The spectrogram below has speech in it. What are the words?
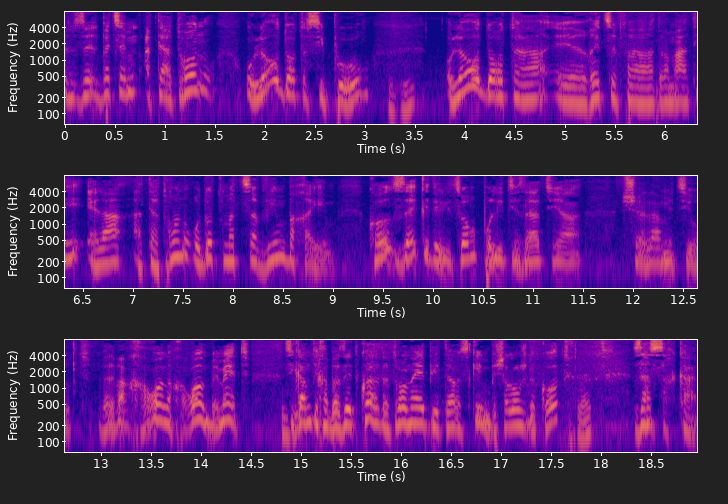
זה בעצם, התיאטרון הוא לא אודות הסיפור, mm-hmm. לא אודות הרצף הדרמטי, אלא התיאטרון אודות מצבים בחיים. כל זה כדי ליצור פוליטיזציה של המציאות. והדבר האחרון, אחרון, באמת, סיכמתי לך בזה את כל התיאטרון האפי, אתה מסכים בשלוש דקות, זה השחקן.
